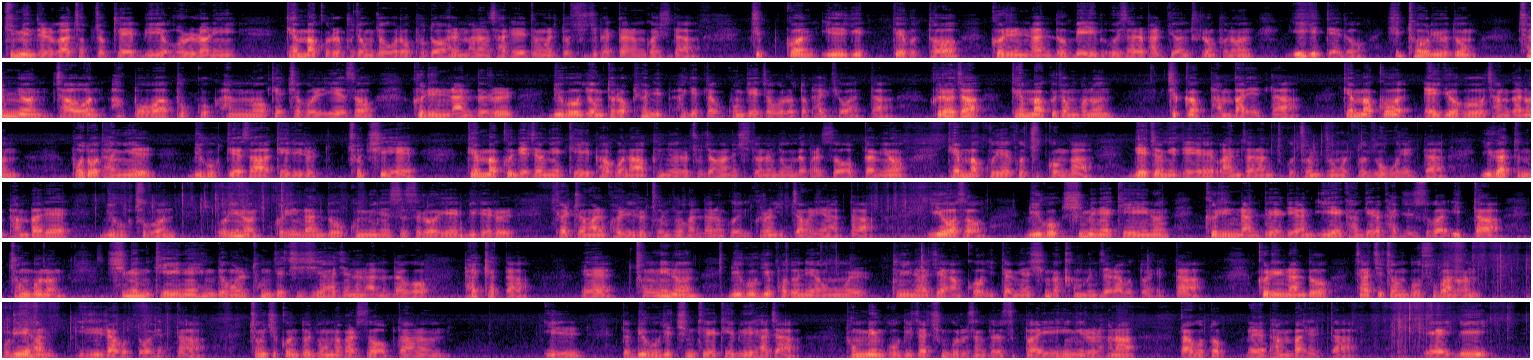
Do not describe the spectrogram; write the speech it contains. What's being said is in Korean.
주민들과 접촉해 미 언론이 덴마크를 부정적으로 보도할 만한 사례 등을 또 수집했다는 것이다. 집권 일기 때부터 그린란드 매입 의사를 밝혀온 트럼프는 이기 때도 히토류 등 천년 자원 확보와 북극 항로 개척을 위해서 그린란드를 미국 영토로 편입하겠다고 공개적으로 또 밝혀왔다. 그러자 덴마크 정부는 즉각 반발했다. 덴마크 애교부 장관은 보도 당일 미국 대사 대리를 초치해 덴마크 내정에 개입하거나 분열을 조장하는 시도는 용납할 수 없다며 덴마크의 그 주권과 내정에 대해 완전한 그 존중을 또 요구했다. 이 같은 반발에 미국 측은 우리는 그린란드 국민의 스스로의 미래를 결정할 권리를 존중한다는 그, 그런 입장을 내놨다. 이어서 미국 시민의 개인은 그린란드에 대한 이해관계를 가질 수가 있다. 정부는 시민 개인의 행동을 통제 지시하지는 않는다고 밝혔다. 예, 총리는 미국이 보도 내용을 부인하지 않고 있다면 심각한 문제라고 또 했다. 그린란드 자치정부 수반은 무리한 일이라고 또 했다. 정치권도 용납할 수 없다는 일, 또 미국의 침투에 대비하자 동맹국이자 친구를 상대로 스파이 행위를 하나라고 또 예, 반발했다. 예, 이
